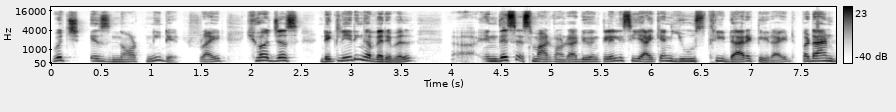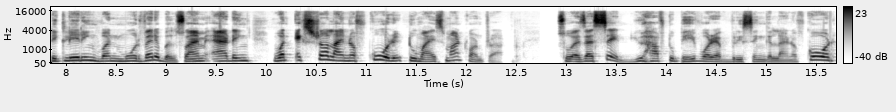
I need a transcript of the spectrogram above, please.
which is not needed, right? You are just declaring a variable. Uh, in this smart contract, you can clearly see I can use 3 directly, right? But I am declaring one more variable. So I am adding one extra line of code to my smart contract. So as I said, you have to pay for every single line of code.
